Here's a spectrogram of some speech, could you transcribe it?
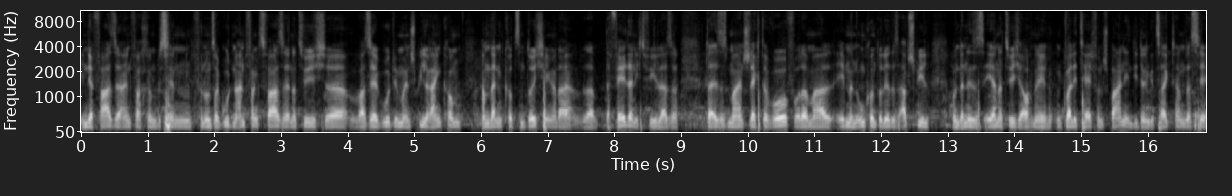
in der Phase einfach ein bisschen von unserer guten Anfangsphase. Natürlich äh, war sehr gut, wenn wir ins Spiel reinkommen, haben dann einen kurzen Durchhänger, da, da, da fällt da nicht viel. Also da ist es mal ein schlechter Wurf oder mal eben ein unkontrolliertes Abspiel. Und dann ist es eher natürlich auch eine, eine Qualität von Spanien, die dann gezeigt haben, dass sie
